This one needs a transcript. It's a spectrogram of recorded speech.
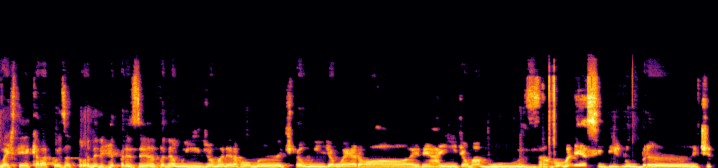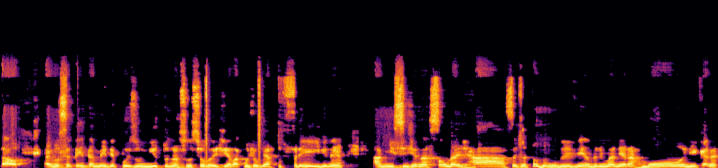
mas tem aquela coisa toda, ele representa né, o índio de uma maneira romântica, o índio é um herói, né, a Índia é uma musa, uma mulher assim deslumbrante e tal. Aí você tem também depois o mito na sociologia lá com Gilberto Freire, né, a miscigenação das raças, né, todo mundo vivendo de maneira harmônica, né,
